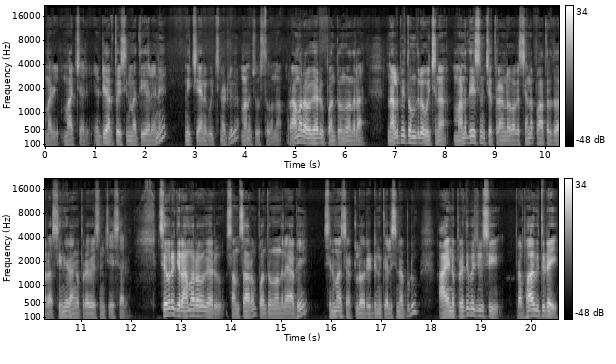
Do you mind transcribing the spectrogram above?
మరి మార్చారు. ఎన్టీఆర్తో ఈ సినిమా తీయాలని నిశ్చయానికి వచ్చినట్లుగా మనం చూస్తూ ఉన్నాం. రామారావు గారు పంతొమ్మిది వందల నలభై తొమ్మిదిలో వచ్చిన మన దేశం చిత్రంలో ఒక చిన్న పాత్ర ద్వారా సినీ రంగ ప్రవేశం చేశారు. చివరికి రామారావు గారు సంసారం పంతొమ్మిది వందల యాభై సినిమా సెట్లో రెడ్డిని కలిసినప్పుడు ఆయన ప్రతిభ చూసి ప్రభావితుడై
